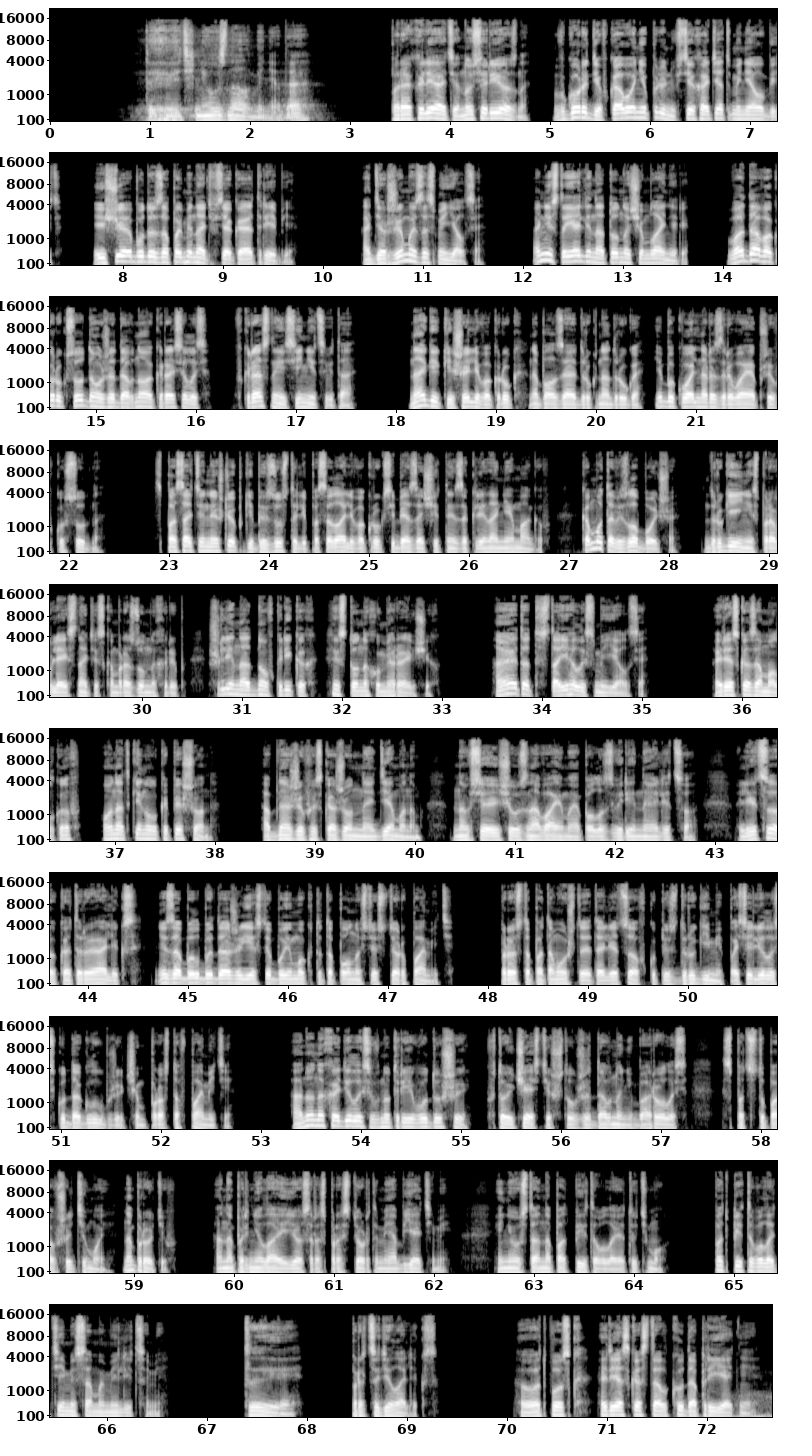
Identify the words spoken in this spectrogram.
«Ты ведь не узнал меня, да?» «Проклятие, ну серьезно. В городе в кого ни плюнь, все хотят меня убить. Еще я буду запоминать всякое отребье». Одержимый засмеялся, они стояли на тонущем лайнере. Вода вокруг судна уже давно окрасилась в красные и синие цвета. Наги кишели вокруг, наползая друг на друга и буквально разрывая обшивку судна. Спасательные шлюпки без устали посылали вокруг себя защитные заклинания магов. Кому-то везло больше, другие, не справляясь с натиском разумных рыб, шли на дно в криках и стонах умирающих. А этот стоял и смеялся. Резко замолкнув, он откинул капюшон, обнажив искаженное демоном, но все еще узнаваемое полузвериное лицо. Лицо, которое Алекс не забыл бы даже, если бы ему кто-то полностью стер память. Просто потому, что это лицо вкупе с другими поселилось куда глубже, чем просто в памяти. Оно находилось внутри его души, в той части, что уже давно не боролась с подступавшей тьмой. Напротив, она приняла ее с распростертыми объятиями и неустанно подпитывала эту тьму. Подпитывала теми самыми лицами. «Ты...» процедил Алекс. Отпуск резко стал куда приятнее.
